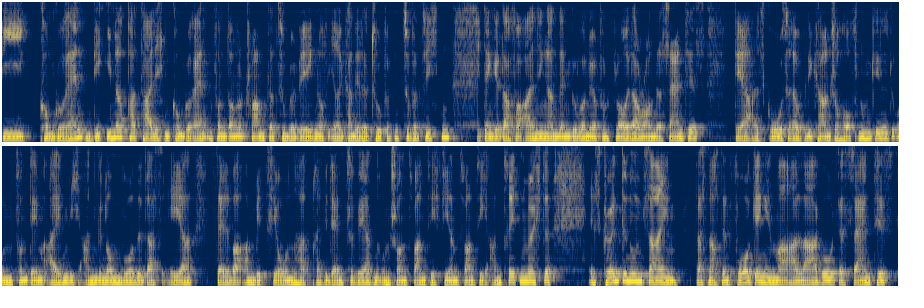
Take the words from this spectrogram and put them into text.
die Konkurrenten, die innerparteilichen Konkurrenten von Donald Trump dazu bewegen, auf ihre Kandidatur zu verzichten. Ich denke da vor allen Dingen an den Gouverneur von Florida, Ron DeSantis, der als große republikanische Hoffnung gilt und von dem eigentlich angenommen wurde, dass er selber Ambitionen hat, Präsident zu werden und schon 2024 antreten möchte. Es könnte nun sein, dass nach den Vorgängen in Mar-a-Lago DeSantis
